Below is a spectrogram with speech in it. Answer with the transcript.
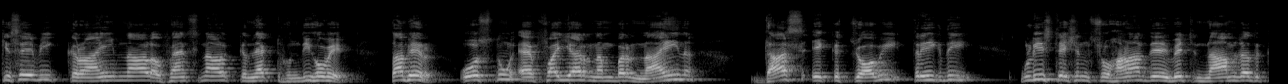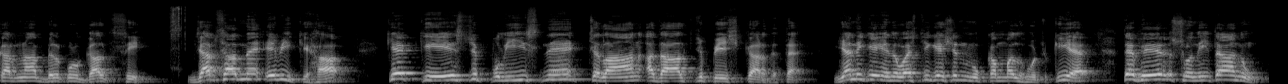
ਕਿਸੇ ਵੀ ਕ੍ਰਾਈਮ ਨਾਲ ਆਫੈਂਸ ਨਾਲ ਕਨੈਕਟ ਹੁੰਦੀ ਹੋਵੇ, ਤਾਂ ਫਿਰ ਉਸ ਨੂੰ ਐਫ ਆਈ ਆਰ ਨੰਬਰ 9 10 1 24 ਤਰੀਕ ਦੀ ਪੁਲਿਸ ਸਟੇਸ਼ਨ ਸੁਹਾਣਾ ਦੇ ਵਿੱਚ ਨਾਮਜ਼ਦ ਕਰਨਾ ਬਿਲਕੁਲ ਗਲਤ ਸੀ। ਜੱਜ ਸਾਹਿਬ ਨੇ ਇਹ ਵੀ ਕਿਹਾ ਕਿ ਕੇਸ 'ਚ ਪੁਲਿਸ ਨੇ ਚਲਾਨ ਅਦਾਲਤ 'ਚ ਪੇਸ਼ ਕਰ ਦਿੱਤਾ ਹੈ। ਯਾਨੀ ਕਿ ਇਨਵੈਸਟੀਗੇਸ਼ਨ ਮੁਕੰਮਲ ਹੋ ਚੁੱਕੀ ਹੈ ਤੇ ਫਿਰ ਸੁਨੀਤਾ ਨੂੰ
